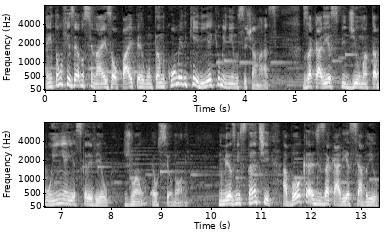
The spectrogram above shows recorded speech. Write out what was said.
Então fizeram sinais ao pai perguntando como ele queria que o menino se chamasse. Zacarias pediu uma tabuinha e escreveu: João é o seu nome. No mesmo instante, a boca de Zacarias se abriu,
